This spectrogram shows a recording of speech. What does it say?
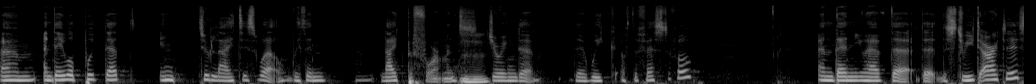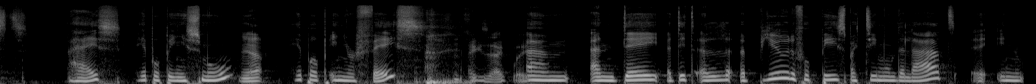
Um, and they will put that into light as well with a um, light performance Mhm. during the, the week of the festival. And then you have the, the, the street artists. Hijs, hip hop in je smoel, Yeah. hip hop in your face. Exactly. Um, and they uh, did a, l- a beautiful piece by Timon de Laat uh, in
